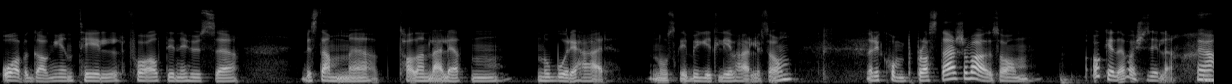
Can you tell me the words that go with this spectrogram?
overgangen til få alt inn i huset, bestemme, ta den leiligheten, nå bor jeg her, nå skal jeg bygge et liv her, liksom. Når jeg kom på plass der, så var det sånn OK, det var ikke så ille. Ja.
